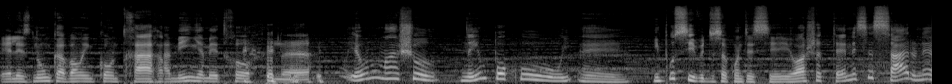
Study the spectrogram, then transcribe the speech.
Eles nunca vão encontrar a minha metrô. né? Eu não acho nem um pouco é, impossível disso acontecer. Eu acho até necessário, né?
